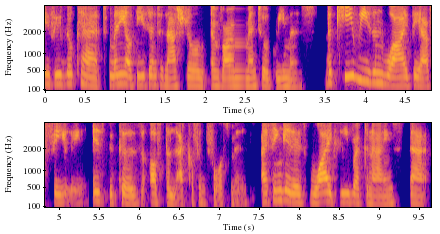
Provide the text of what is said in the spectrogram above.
if you look at many of these international environmental agreements, the key reason why they are failing is because of the lack of enforcement. I think it is widely recognized that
